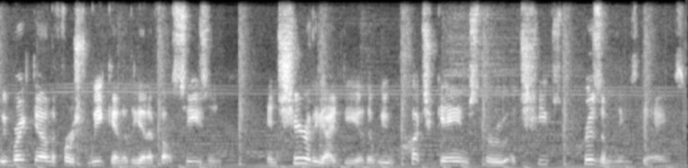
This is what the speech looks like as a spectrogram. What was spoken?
We break down the first weekend of the NFL season and share the idea that we watch games through a Chiefs prism these days.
